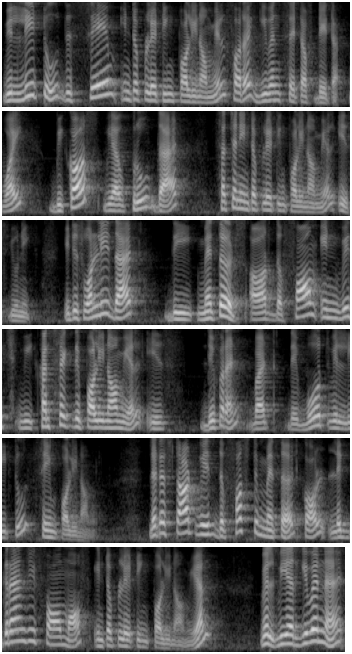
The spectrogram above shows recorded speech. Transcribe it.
will lead to the same interpolating polynomial for a given set of data. Why? Because we have proved that such an interpolating polynomial is unique. It is only that the methods or the form in which we construct the polynomial is different, but they both will lead to same polynomial. Let us start with the first method called Lagrange form of interpolating polynomial. Well, we are given a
